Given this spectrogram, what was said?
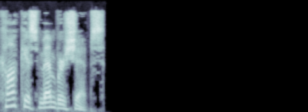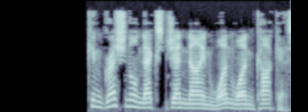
Caucus memberships Congressional Next Gen 911 Caucus.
